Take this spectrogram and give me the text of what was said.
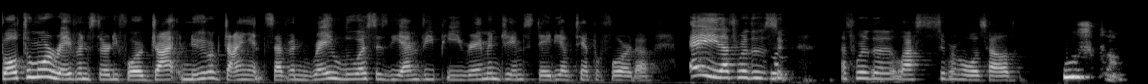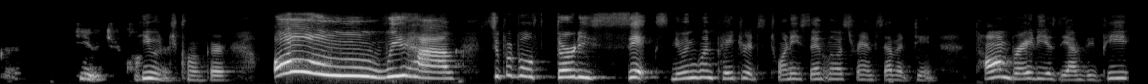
Baltimore Ravens 34, Gi- New York Giants 7. Ray Lewis is the MVP, Raymond James Stadium, Tampa, Florida. Hey, that's where the that's where the last Super Bowl was held. Huge clunker. Huge clunker. Huge clunker. Oh, we have Super Bowl 36, New England Patriots 20, St. Louis Rams 17. Tom Brady is the MVP.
